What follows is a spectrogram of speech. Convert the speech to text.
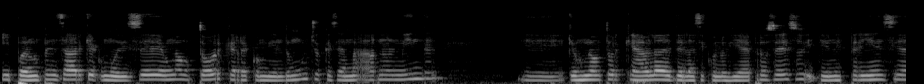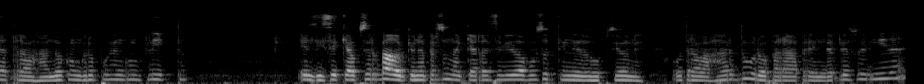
y podemos pensar que, como dice un autor que recomiendo mucho, que se llama Arnold Mindel, eh, que es un autor que habla desde la psicología de procesos y tiene experiencia trabajando con grupos en conflicto. Él dice que ha observado que una persona que ha recibido abuso tiene dos opciones, o trabajar duro para aprender de su herida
